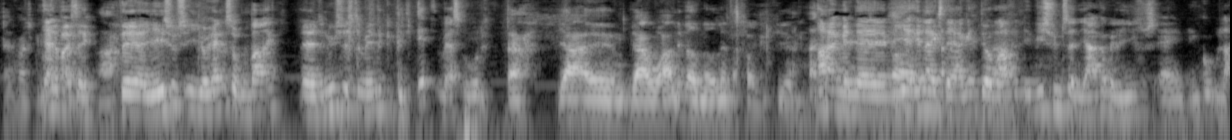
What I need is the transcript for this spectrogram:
Det er det faktisk Det er det faktisk ikke. Ah. Det er Jesus i Johannes åbenbaring. Øh, Det nye testamente, kapitel 1, vers 8. Ja, jeg, øh, jeg har jo aldrig været medlem af Folkekirken. Nej, men øh, vi er heller ikke stærke. Det var bare fordi, vi synes, at Jakob eller Jesus er en, en god leg.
